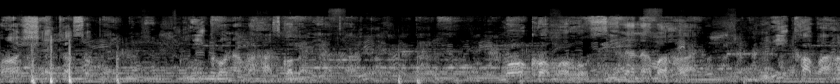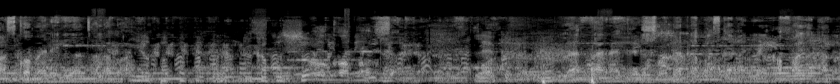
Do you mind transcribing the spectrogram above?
Masheta sope. Nikona mahaskobaniata. Moko moho sina na mahal. Lika bahaskobaniata laba. Ya papa branda kapasone Moko mani moho Leka branda La parade shona na maskabania kapala daba.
